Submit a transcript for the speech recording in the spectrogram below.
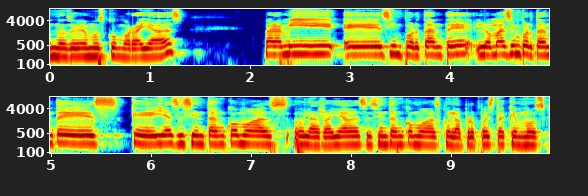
nos debemos como rayadas. Para mí es importante, lo más importante es que ellas se sientan cómodas o las rayadas se sientan cómodas con la propuesta que hemos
